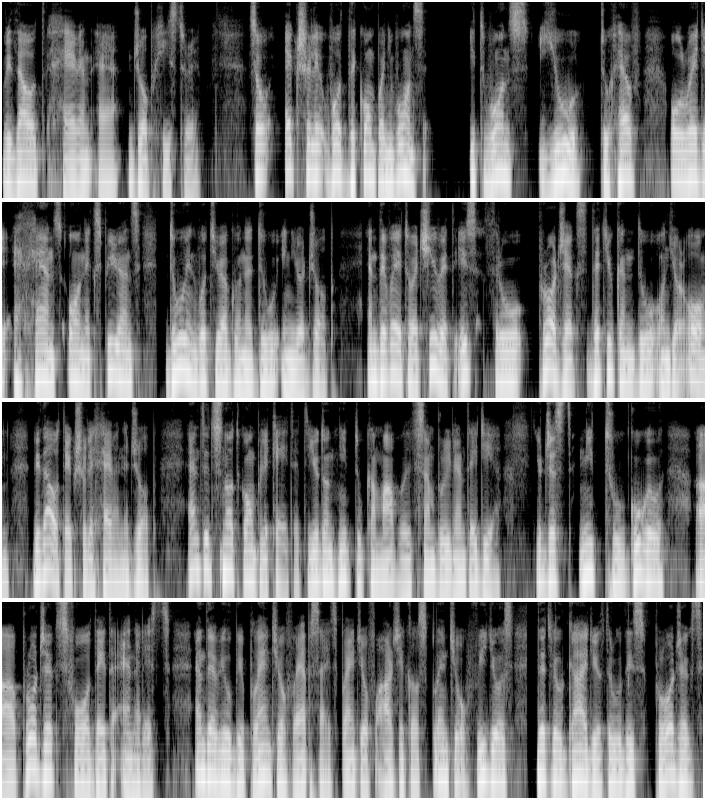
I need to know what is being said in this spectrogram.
without having a job history. So, actually, what the company wants it wants you to have already a hands on experience doing what you are going to do in your job. And the way to achieve it is through projects that you can do on your own without actually having a job. And it's not complicated. You don't need to come up with some brilliant idea. You just need to Google uh, projects for data analysts. And there will be plenty of websites, plenty of articles, plenty of videos that will guide you through these projects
